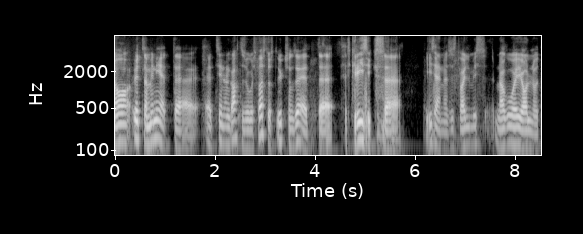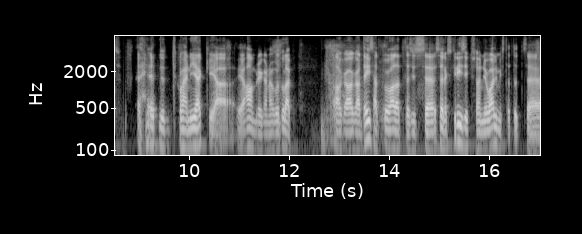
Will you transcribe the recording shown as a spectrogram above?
no ütleme nii, et, et siin on kahtesugust vastust, üks on see, et, et kriisiks äh, iseenesest valmis nagu ei olnud. et nüüd kohe nii äkki ja, ja haamriga nagu tuleb. aga, aga teisalt, kui vaadata, siis äh, selleks kriisiks on ju valmistatud, äh,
